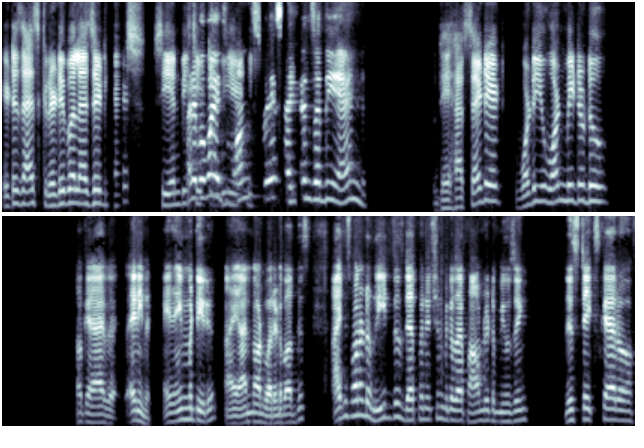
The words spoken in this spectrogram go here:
It is as credible as it gets. CNBC. Arey Baba, it's one space sentence at the end. They have said it. What do you want me to do? Okay, I, anyway, immaterial. I, I'm not worried about this. I just wanted to read this definition because I found it amusing. This takes care of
